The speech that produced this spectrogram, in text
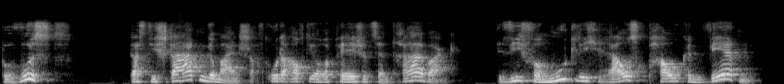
bewusst, dass die Staatengemeinschaft oder auch die Europäische Zentralbank sie vermutlich rauspauken werden,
